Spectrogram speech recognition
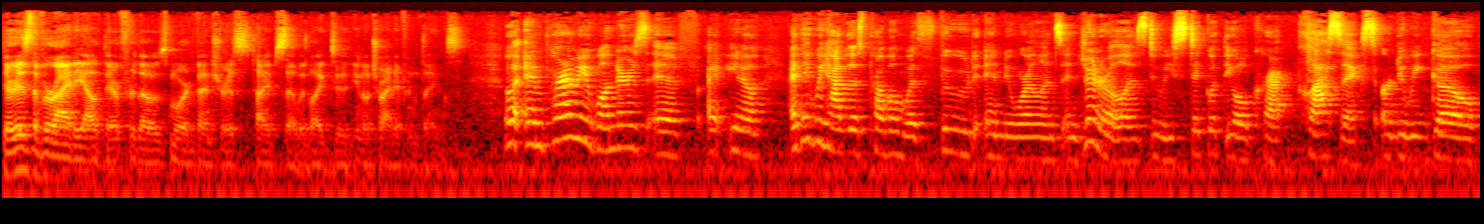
there is the variety out there for those more adventurous types that would like to you know try different things. Well, and part of me wonders if I, you know I think we have this problem with food in New Orleans in general is do we stick with the old crack classics or do we go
